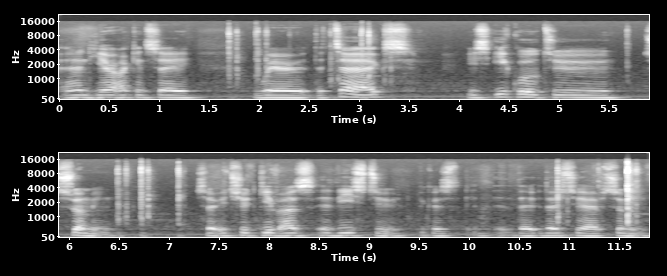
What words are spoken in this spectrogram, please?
And here I can say where the tags is equal to swimming. So it should give us these two because th those two have swimming.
